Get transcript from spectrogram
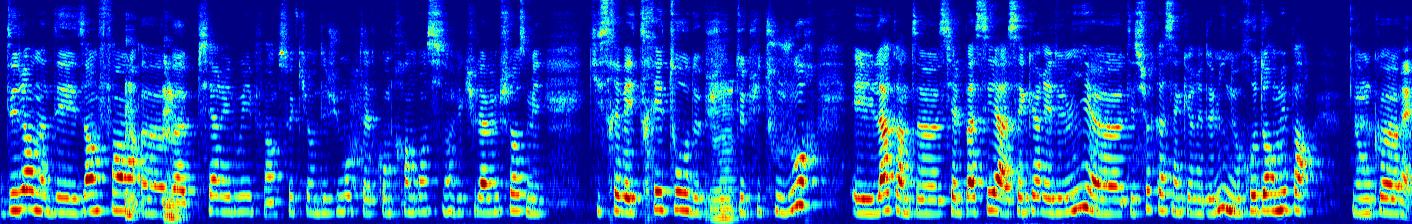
déjà on a des enfants, euh, bah, Pierre et Louis, enfin ceux qui ont des jumeaux peut-être comprendront s'ils ont vécu la même chose, mais qui se réveillent très tôt depuis, Mhm. depuis toujours. Et là, quand euh, si elle passait à 5h30, euh, t'es sûr qu'à 5h30, ils ne redormaient pas. Donc euh, Ouais.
